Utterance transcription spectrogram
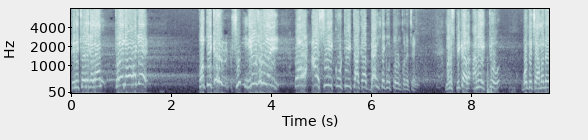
তিনি চলে গেলেন। চলে যাওয়ার আগে পত্রিকার নিউজ অনুযায়ী প্রায় আশি কোটি টাকা ব্যাংক থেকে উত্তোলন করেছেন। মানে স্পিকার, আমি একটু বলতে চাই, আমাদের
